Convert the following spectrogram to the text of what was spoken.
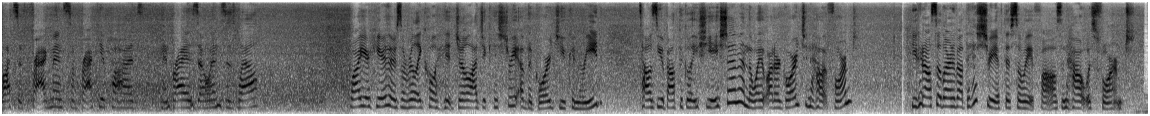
Lots of fragments of brachiopods and bryozoans as well. While you're here, there's a really cool geologic history of the gorge you can read. It tells you about the glaciation and the Whitewater Gorge and how it formed. You can also learn about the history of Thistlethwaite Falls and how it was formed.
